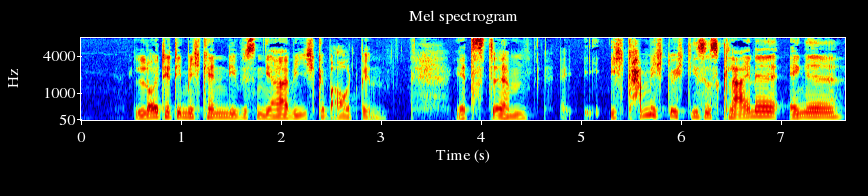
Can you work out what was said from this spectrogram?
Leute, die mich kennen, die wissen ja, wie ich gebaut bin. Jetzt, ähm, ich kann mich durch dieses kleine, enge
